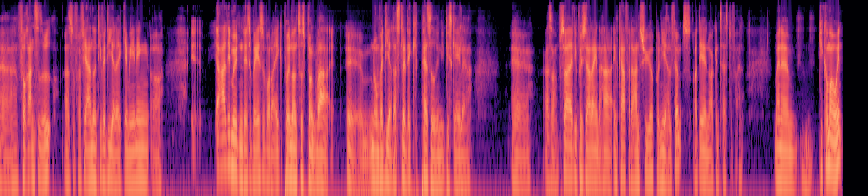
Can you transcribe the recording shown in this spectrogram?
øh, få renset ud, altså få fjernet de værdier, der ikke giver mening. Og, øh, jeg har aldrig mødt en database, hvor der ikke på et eller andet tidspunkt var øh, nogle værdier, der slet ikke passede ind i de skalaer. Øh, altså, så er de pludselig der en, der har en kaffe, der har en syre på 99, og det er nok en tastefejl. Men øh, de kommer jo ind,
